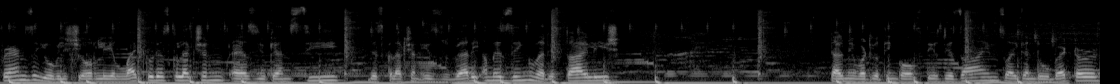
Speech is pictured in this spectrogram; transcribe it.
friends you will surely like today's collection. As you can see this collection is very amazing very stylish. Tell me what you think of this design so i can do better.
